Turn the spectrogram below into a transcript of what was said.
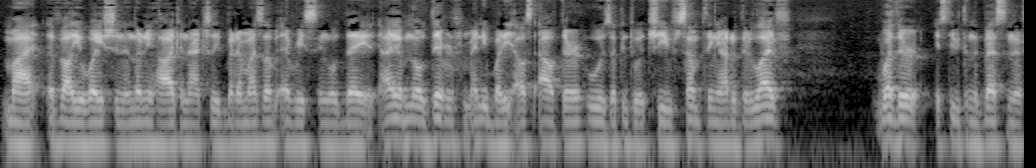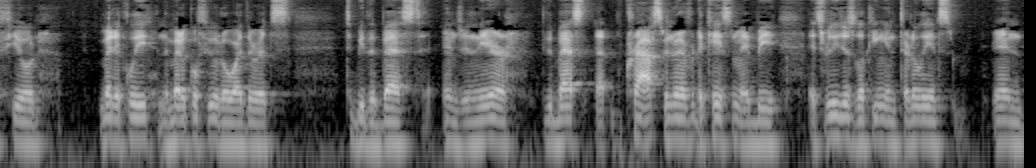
my evaluation and learning how I can actually better myself every single day. I am no different from anybody else out there who is looking to achieve something out of their life, whether it's to become the best in their field medically, in the medical field, or whether it's to be the best engineer, the best uh, craftsman, whatever the case may be. It's really just looking internally. It's and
